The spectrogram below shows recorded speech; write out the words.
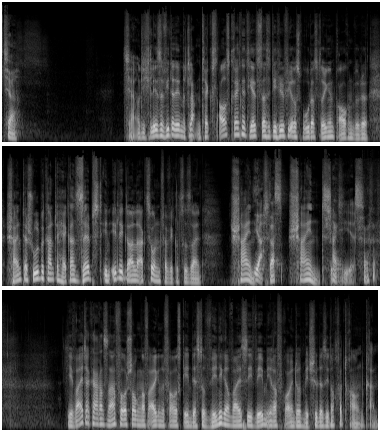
tja, Tja, und ich lese wieder den Klappentext. Ausgerechnet jetzt, dass sie die Hilfe ihres Bruders dringend brauchen würde, scheint der schulbekannte Hacker selbst in illegale Aktionen verwickelt zu sein. Scheint. ja, das Scheint, steht hier. Je weiter Karens Nachforschungen auf eigene Faust gehen, desto weniger weiß sie, wem ihrer Freunde und Mitschüler sie noch vertrauen kann.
